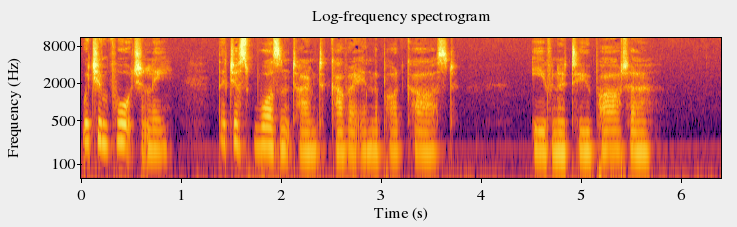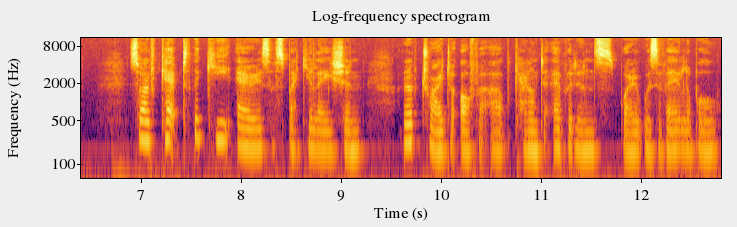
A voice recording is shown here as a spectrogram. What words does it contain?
which unfortunately there just wasn't time to cover in the podcast, even a two parter. So I've kept to the key areas of speculation and I've tried to offer up counter evidence where it was available.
